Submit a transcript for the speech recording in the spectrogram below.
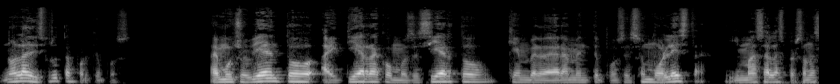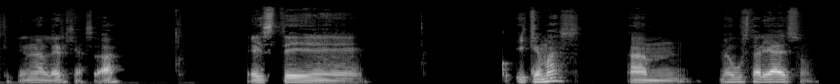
no la disfruta porque pues hay mucho viento, hay tierra como es desierto, que verdaderamente pues eso molesta y más a las personas que tienen alergias, ¿verdad? Este, ¿y qué más? me gustaría eso.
